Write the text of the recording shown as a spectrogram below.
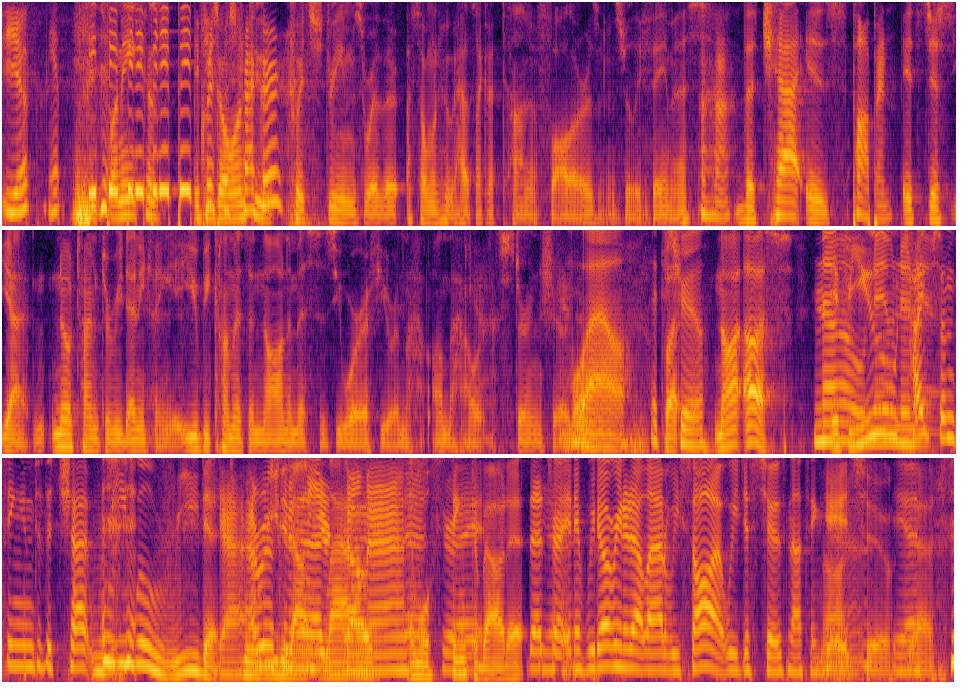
Yep. Yep. It's funny because beep, beep, if Christmas you go onto tracker. Twitch streams where there someone who has like a ton of followers and is really famous, Uh-huh. the chat is Popping. it's just yeah, no time to read anything. You become as anonymous as you were if you were in the, on the Howard Stern show. Wow. It's But true. Not us. No, if you no, no, type no. something into the chat, we will read it. Yeah, we'll everyone's read it gonna out see your loud, dumb and we'll That's think right. about it. That's Yeah. right. And if we don't read it out loud, we saw it. We just chose not to Not engage. to. Yeah. Yes.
